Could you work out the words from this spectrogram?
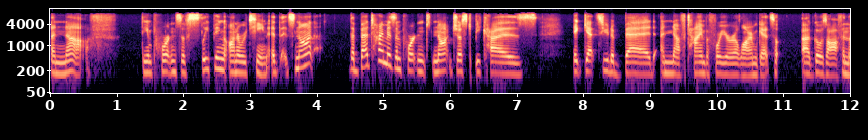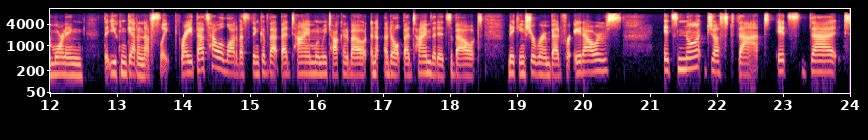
enough the importance of sleeping on a routine. It, it's not the bedtime is important not just because it gets you to bed enough time before your alarm gets uh, goes off in the morning that you can get enough sleep right? That's how a lot of us think of that bedtime when we talk about an adult bedtime that it's about making sure we're in bed for eight hours it's not just that it's that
